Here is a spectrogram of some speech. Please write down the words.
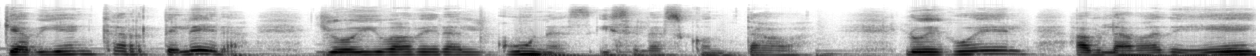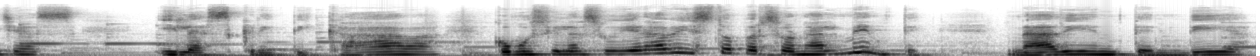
que había en cartelera, yo iba a ver algunas y se las contaba. Luego él hablaba de ellas y las criticaba como si las hubiera visto personalmente Nadie entendía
